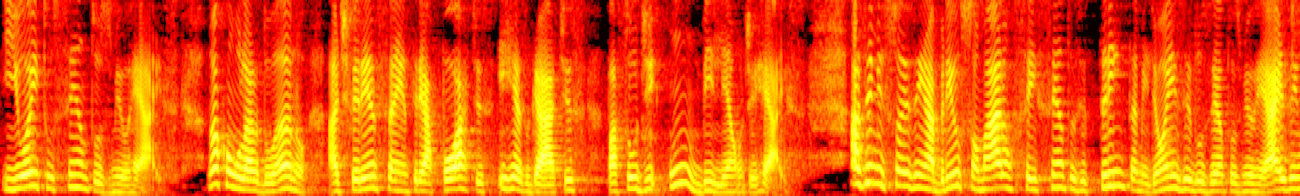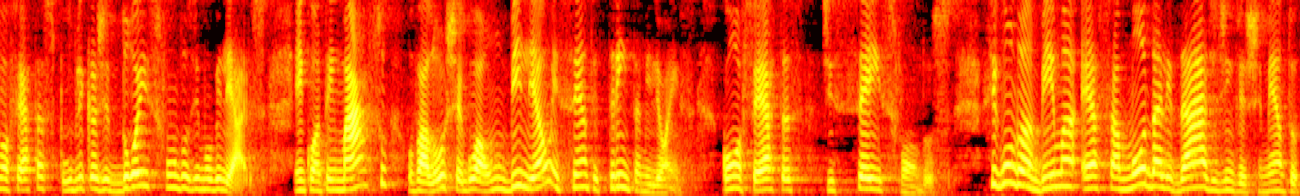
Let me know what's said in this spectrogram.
e 800 mil reais. No acumular do ano, a diferença entre aportes e resgates passou de 1 bilhão de reais. As emissões em abril somaram 630 milhões e 200 mil reais em ofertas públicas de dois fundos imobiliários, enquanto em março o valor chegou a 1 bilhão e 130 milhões, com ofertas de seis fundos. Segundo a Ambima, essa modalidade de investimento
